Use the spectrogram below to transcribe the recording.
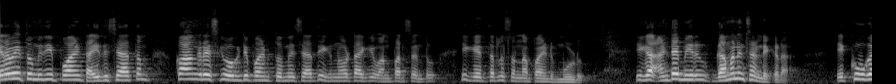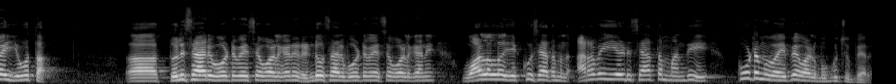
ఇరవై తొమ్మిది పాయింట్ ఐదు శాతం కాంగ్రెస్కి ఒకటి పాయింట్ తొమ్మిది శాతం ఇక నోటాకి వన్ పర్సెంట్ ఇక ఇతరులు సున్నా పాయింట్ మూడు. ఇక అంటే మీరు గమనించండి ఇక్కడ ఎక్కువగా యువత తొలిసారి ఓటు వేసేవాళ్ళు కానీ రెండోసారి ఓటు వేసేవాళ్ళు కానీ వాళ్ళలో ఎక్కువ శాతం మంది అరవై ఏడు శాతం మంది కూటమి వైపే వాళ్ళు మొగ్గు చూపారు.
